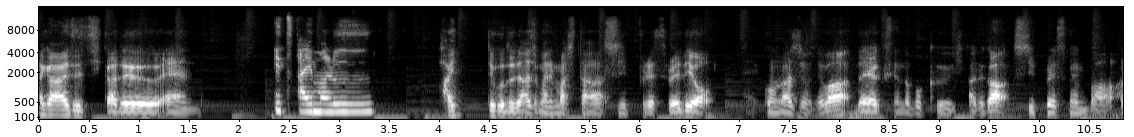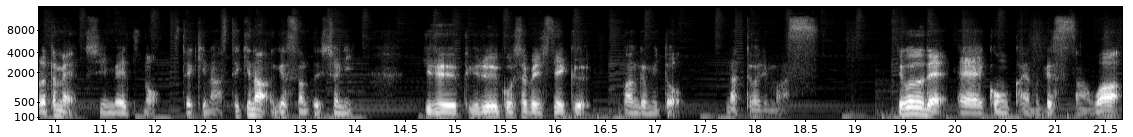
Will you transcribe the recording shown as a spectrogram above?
はい、guys, it's Hikaru and It's アイマル。はい。ということで始まりました C プレスレディオ。 えーこのラジオでは大学生の僕、ヒカルが C プレスメンバー改め C メイツの素敵な素敵なゲストさんと一緒にゆるーくゆるーくおしゃべりしていく番組となっております。ということで、えー今回のゲストさんは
